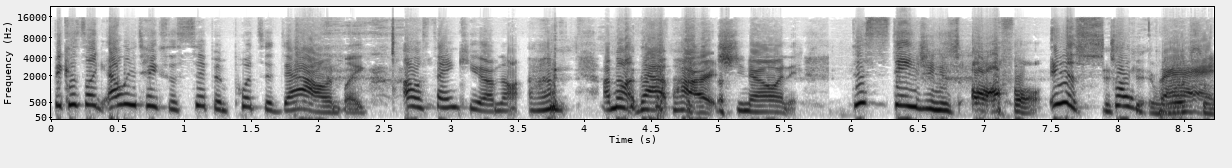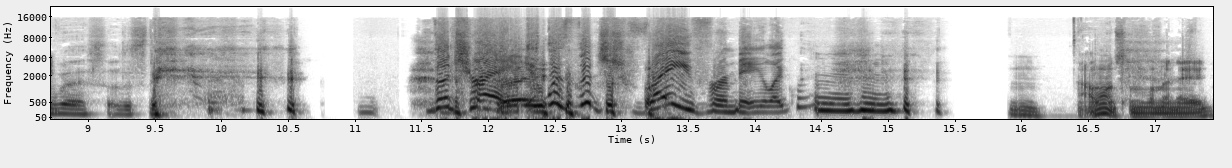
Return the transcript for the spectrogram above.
because like Ellie takes a sip and puts it down, like oh thank you, I'm not I'm, I'm not that parched, you know, and this staging is awful. It is so getting bad. worse and worse, honestly. The tray, it was the tray for me. Like Mm-hmm. I want some lemonade.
